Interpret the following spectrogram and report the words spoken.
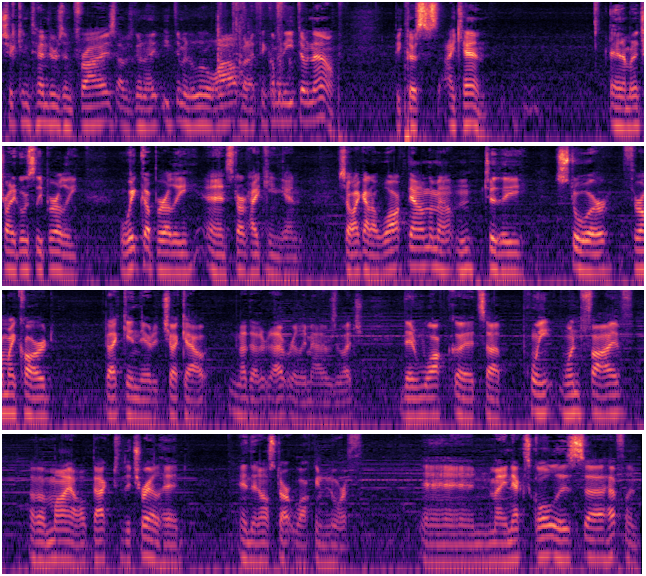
chicken tenders and fries. I was going to eat them in a little while, but I think I'm going to eat them now because I can. And I'm going to try to go to sleep early, wake up early, and start hiking again. So I got to walk down the mountain to the store, throw my card back in there to check out. Not that that really matters much. Then walk. Uh, it's a 0.15 of a mile back to the trailhead, and then I'll start walking north. And my next goal is uh, Heflin.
